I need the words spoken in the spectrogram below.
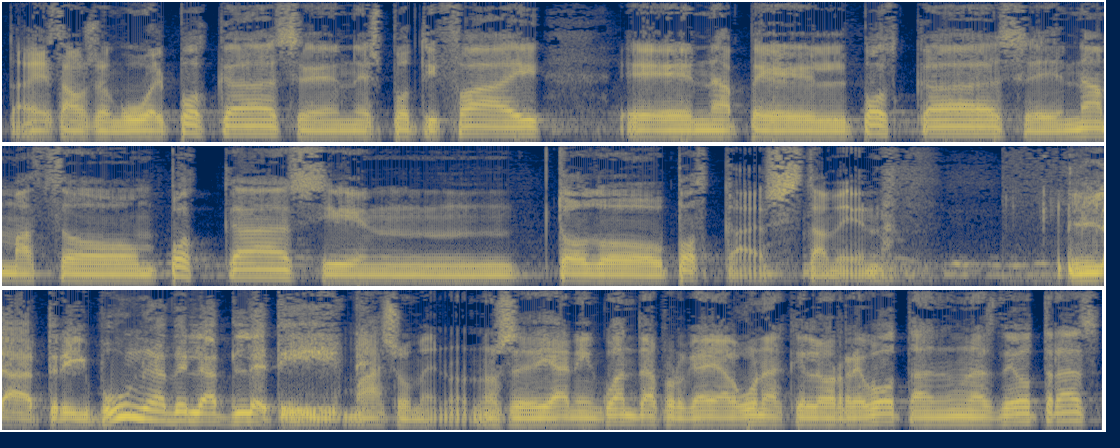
también estamos en Google Podcasts, en Spotify, en Apple Podcasts, en Amazon Podcasts y en todo podcast también. La tribuna del Atleti. Más o menos. No sé ya ni cuántas porque hay algunas que lo rebotan unas de otras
